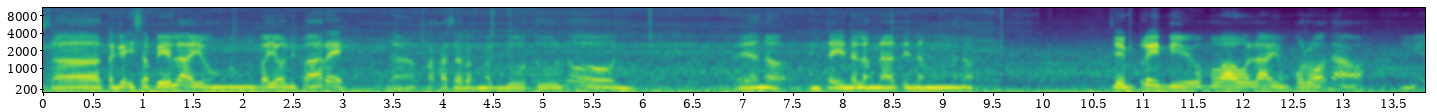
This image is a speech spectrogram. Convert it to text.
sa taga Isabela, yung bayaw ni pare. Napakasarap magluto noon. Ayan o, hintayin na lang natin ng ano. Siyempre, hindi mawawala yung corona, oh. Sige.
